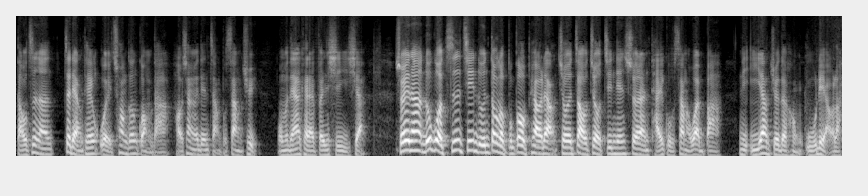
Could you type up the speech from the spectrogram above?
导致呢这两天伟创跟广达好像有点涨不上去。我们等下可以来分析一下。所以呢，如果资金轮动的不够漂亮，就会造就今天虽然台股上了万八，你一样觉得很无聊啦。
